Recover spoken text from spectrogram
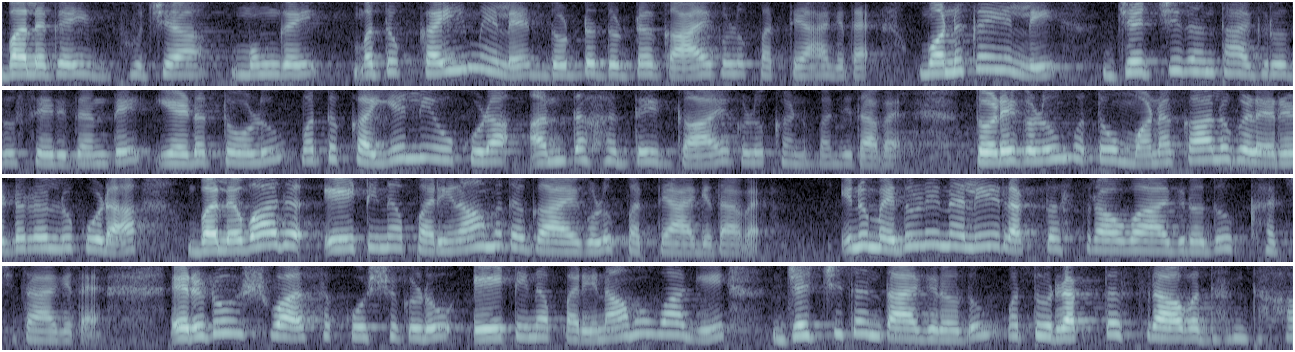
ಬಲಗೈ, ಭುಜ, ಮುಂಗೈ ಮತ್ತು ಕೈ ಮೇಲೆ ದೊಡ್ಡ ದೊಡ್ಡ ಗಾಯಗಳು ಪತ್ತೆಯಾಗಿದೆ ಮೊನಕೈಯಲ್ಲಿ ಜಜ್ಜಿದಂತಾಗಿರೋದು ಸೇರಿದಂತೆ ಎಡತೋಳು ಮತ್ತು ಕೈಯಲ್ಲಿಯೂ ಕೂಡ ಅಂತಹದ್ದೇ ಗಾಯಗಳು ಕಂಡುಬಂದಿದ್ದಾವೆ ತೊಡೆಗಳು ಮತ್ತು ಮೊಣಕಾಲುಗಳೆರಡರಲ್ಲೂ ಕೂಡ ಬಲವಾದ ಏಟಿನ ಪರಿಣಾಮದ ಗಾಯಗಳು ಪತ್ತೆಯಾಗಿದ್ದಾವೆ ಇನ್ನು ಮೆದುಳಿನಲ್ಲಿ ರಕ್ತಸ್ರಾವ ಆಗಿರೋದು ಖಚಿತ ಆಗಿದೆ. ಎರಡೂ ಶ್ವಾಸಕೋಶಗಳು ಏಟಿನ ಪರಿಣಾಮವಾಗಿ ಜಜ್ಜಿದಂತಾಗಿರೋದು ಮತ್ತು ರಕ್ತಸ್ರಾವದಂತಹ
